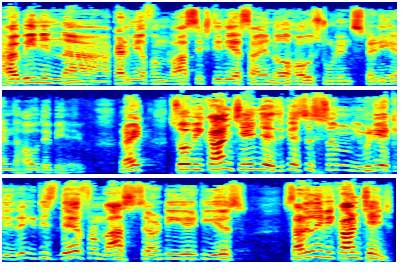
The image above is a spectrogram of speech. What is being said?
I have been in uh, academia from last 16 years. I know how students study and how they behave, right? So we can't change the education system immediately. It is there from last 70, 80 years. Suddenly we can't change.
